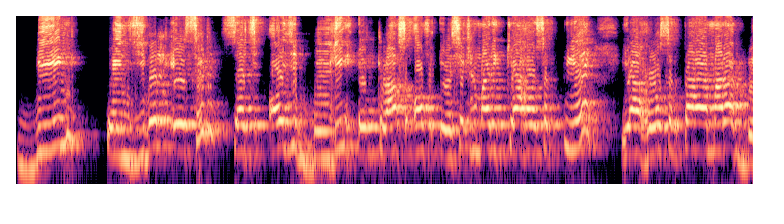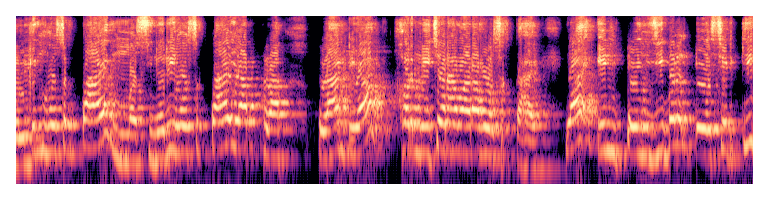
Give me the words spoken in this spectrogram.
being tangible asset such as building a class of asset हमारी क्या हो सकती है? या हो सकता है हमारा बिल्डिंग हो सकता है मशीनरी हो सकता है, या प्लांट या फर्नीचर हमारा हो सकता है। या इंटेंजिबल एसेट की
